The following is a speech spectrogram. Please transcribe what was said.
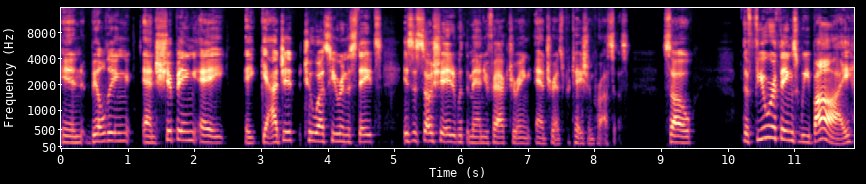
in building and shipping a, a gadget to us here in the States is associated with the manufacturing and transportation process. So the fewer things we buy,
